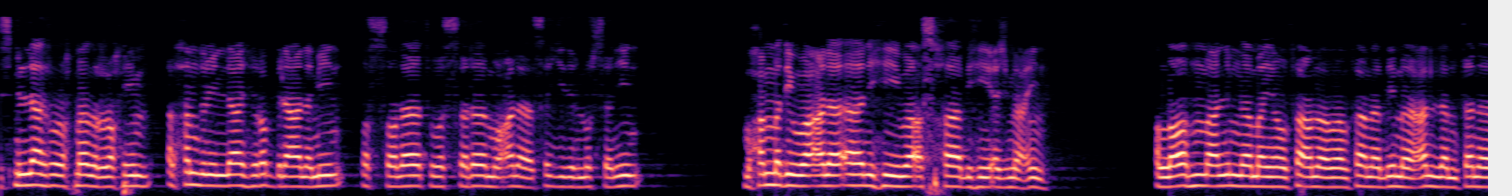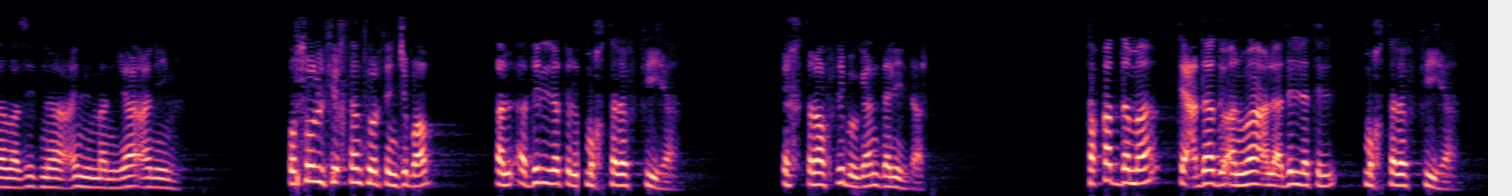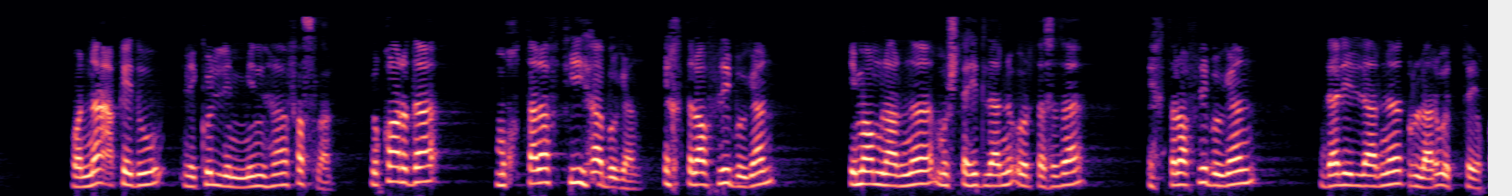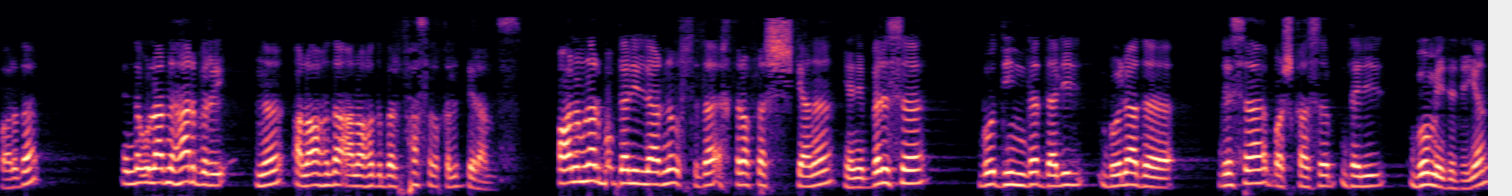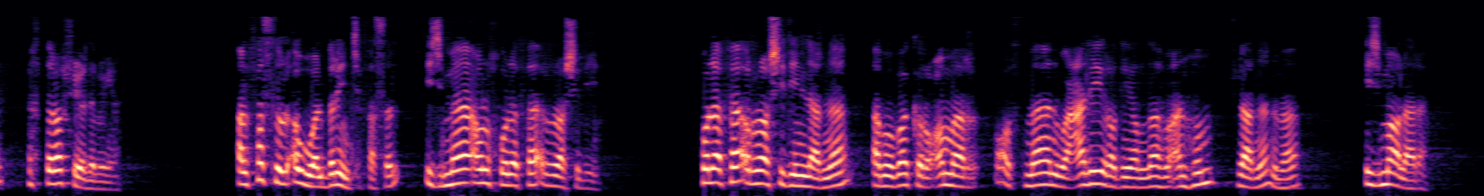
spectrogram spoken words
بسم الله الرحمن الرحيم. الحمد لله رب العالمين والصلاة والسلام على سيد المرسلين محمد وعلى آله وأصحابه أجمعين. اللهم علمنا ما ينفعنا وانفعنا بما علمتنا وزدنا علما يا عليم. أصول الفقه تورتنج باب الأدلة المختلف فيها. اختلاف لبوغان دليل دار تقدم تعداد أنواع الأدلة المختلف فيها. yuqorida muxtalaf fiha bo'lgan ixtilofli bo'lgan imomlarni mushtahidlarni o'rtasida ixtilofli bo'lgan dalillarni turlari o'tdi yuqorida. Endi ularni har birini alohida alohida bir fasl qilib beramiz. Olimlar bu dalillarni ustida ixtiroflashishgani ya'ni birisi bu dinda dalil bo'ladi desa boshqasi dalil bo'lmaydi degan ixtilof shu yerda bo'lgan. Al faslul avval birinchi fasl ijmaul xulafa roshidin xulafa roshidinlarni abu bakr umar usmon va ali roziyallohu anhum shularni nima? Ijmolari.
